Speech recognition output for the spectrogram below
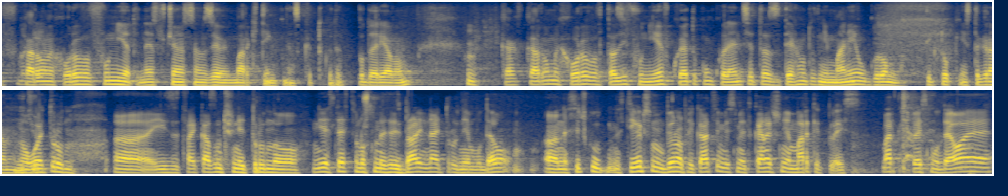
вкарваме хора в унията. Не случайно съм взел и маркетинг днес, като да подарявам. Как вкарваме хора в тази фуния, в която конкуренцията за техното внимание е огромна? TikTok, Instagram, YouTube. Много е трудно. А, и затова и казвам, че ни е трудно. Ние естествено сме избрали най-трудния модел. А, не, всичко, не стига, че сме мобилна апликация, ми сме така наречения marketplace. Marketplace модела е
